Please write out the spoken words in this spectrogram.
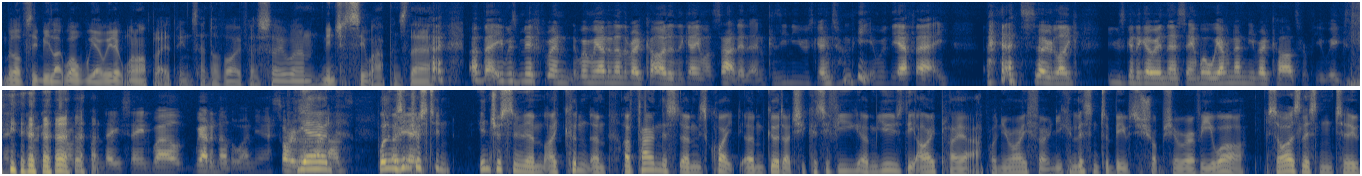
will obviously be like, well, yeah, we don't want our players being sent off either. So um, interested to see what happens there. I bet he was miffed when when we had another red card in the game on Saturday then, because he knew he was going to a meeting with the FA, and so like he was going to go in there saying, "Well, we haven't had any red cards for a few weeks," and then going on Monday saying, "Well, we had another one, yeah, sorry about yeah, that." Well, it was so, interesting. Yeah, interesting. Um, I couldn't. Um, I found this. Um, it's quite um, good actually because if you um, use the iPlayer app on your iPhone, you can listen to BBC Shropshire wherever you are. So I was listening to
